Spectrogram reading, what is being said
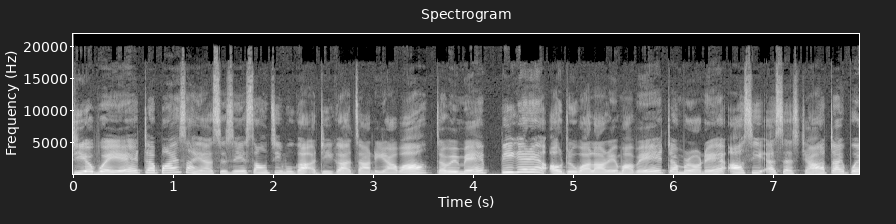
ဒီအဖွဲ့ရဲ့တပ်ပိုင်းဆိုင်ရာစစ်ဆေးစောင့်ကြည့်မှုကအဓိကကျနေတာပါဒါပေမဲ့ပြီးခဲ့တဲ့အောက်တိုဘာလထဲမှာပဲတက်မတော်နဲ့ RCSS ကြားတိုက်ပွဲ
